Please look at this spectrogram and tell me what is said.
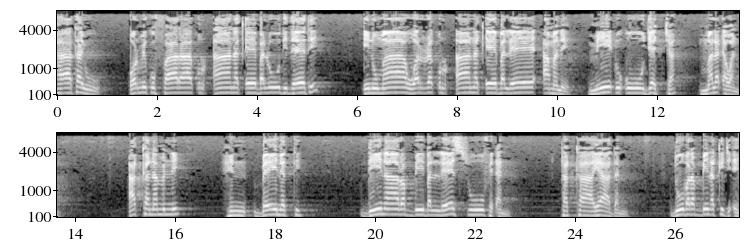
haa tayuu ormi kuffaaraa qur'aana qeebaluu dideeti? Inumaa warra qur'aana qeebalee amane? Miidhu'uu jecha mala dhawan akka namni hin beeynetti diinaa rabbii balleessuu fedhan takkaa yaadan duuba rabbiin akki je'e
